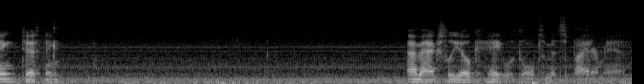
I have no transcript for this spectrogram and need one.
Testing, testing. I'm actually okay with Ultimate Spider-Man.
